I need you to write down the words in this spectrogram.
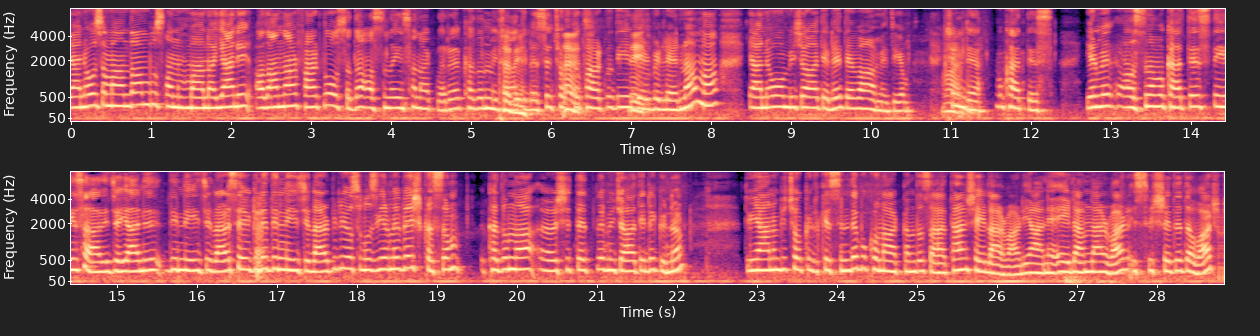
Yani o zamandan bu zamana yani alanlar farklı olsa da aslında insan hakları, kadın mücadelesi çok da Evet. farklı değil, Değil. birbirlerine ama yani o mücadele devam ediyor. Vay Şimdi mukaddes 20 aslında mukaddes değil sadece yani dinleyiciler, sevgili dinleyiciler biliyorsunuz 25 Kasım Kadınla e, Şiddetle Mücadele Günü. Dünyanın birçok ülkesinde bu konu hakkında zaten şeyler var. Yani eylemler var. İsviçre'de de var.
